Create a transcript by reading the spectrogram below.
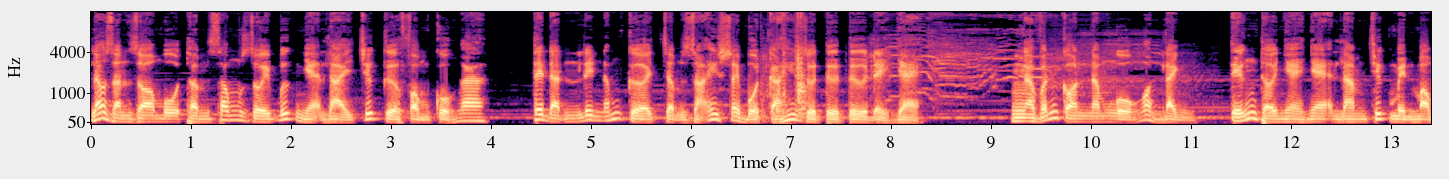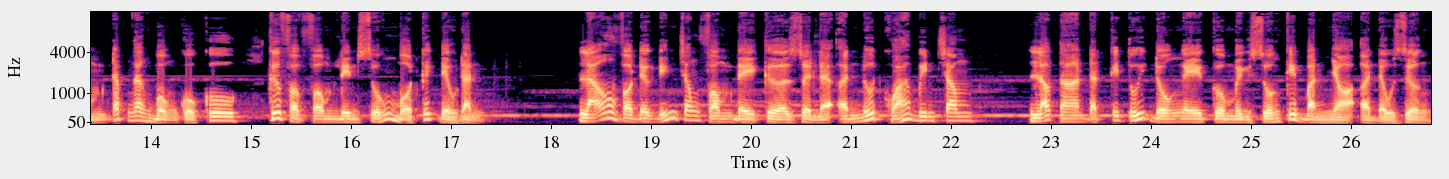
Lão dặn dò mộ thầm xong rồi bước nhẹ lại trước cửa phòng của nga, tay đặt lên nắm cửa chậm rãi xoay một cái rồi từ từ đẩy nhẹ. Nga vẫn còn nằm ngủ ngon lành, tiếng thở nhẹ nhẹ làm chiếc mền mỏng đắp ngang bụng của cô cứ phập phồng lên xuống một cách đều đặn lão vào được đến trong phòng đẩy cửa rồi lại ấn nút khóa bên trong. Lão ta đặt cái túi đồ nghề của mình xuống cái bàn nhỏ ở đầu giường.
